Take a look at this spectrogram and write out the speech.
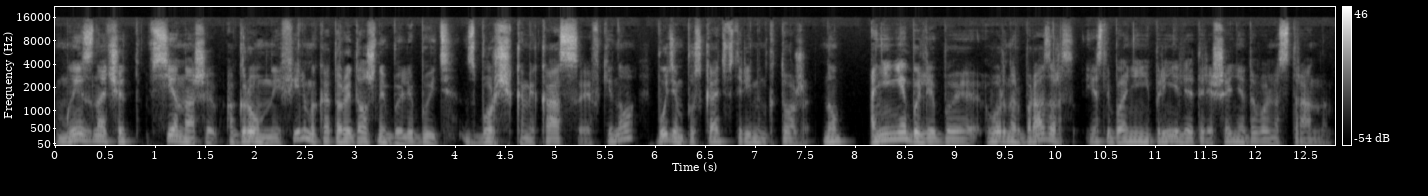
мы, значит, все наши огромные фильмы, которые должны были быть сборщиками кассы в кино, будем пускать в стриминг тоже. Но они не были бы Warner Brothers, если бы они не приняли это решение довольно странным.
